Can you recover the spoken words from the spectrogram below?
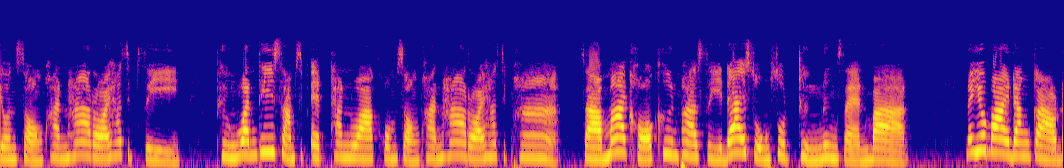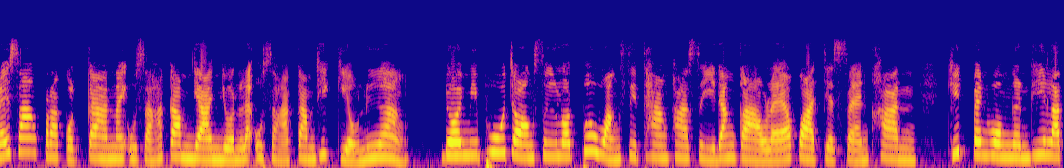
ยน 2554 ถึงวันที่ 31 ธันวาคม 2555 สามารถขอคืนภาษีได้สูงสุดถึง 100,000บาท นโยบายดังกล่าวได้สร้างปรากฏการณ์ในอุตสาหกรรมยานยนต์และอุตสาหกรรมที่เกี่ยวเนื่อง โดยมีผู้จองซื้อรถเพื่อหวังสิทธิทางภาษีดังกล่าวแล้วกว่า 700,000 คัน คิดเป็นวงเงินที่รัฐ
